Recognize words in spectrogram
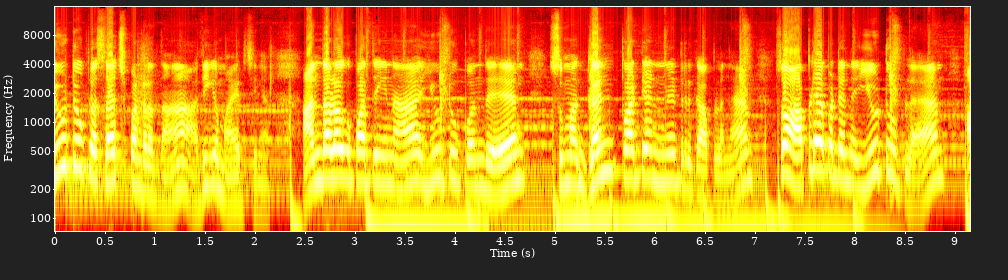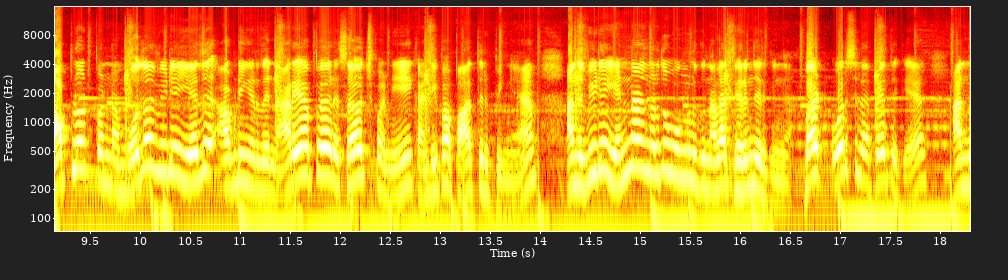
யூடியூப்பில் சர்ச் பண்ணுறது தான் அதிகமாகிடுச்சிங்க அந்த அளவுக்கு பார்த்தீங்கன்னா யூடியூப் வந்து சும்மா கன் பாட்டியாக நின்றுட்டு இருக்காப்புலங்க. ஸோ அப்படியேப்பட்ட இந்த யூடியூப்பில் அப்லோட் பண்ண முதல் வீடியோ எது அப்படிங்கிறது நிறைய பேர் சர்ச் பண்ணி பண்ணி கண்டிப்பாக பார்த்துருப்பீங்க. அந்த வீடியோ என்னங்கிறது உங்களுக்கு நல்லா தெரிஞ்சிருக்குங்க. பட் ஒரு சில பேர்த்துக்கு அந்த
